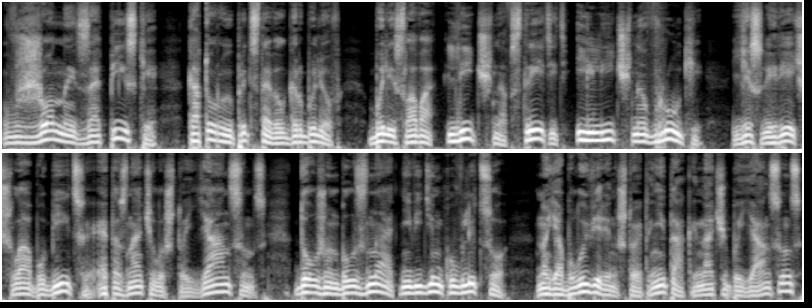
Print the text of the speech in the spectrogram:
В жженной записке, которую представил Горбылев, были слова «лично встретить» и «лично в руки». Если речь шла об убийце, это значило, что Янсенс должен был знать невидимку в лицо — но я был уверен, что это не так, иначе бы Янсенс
